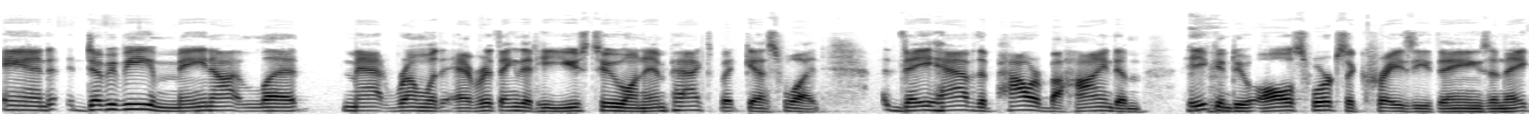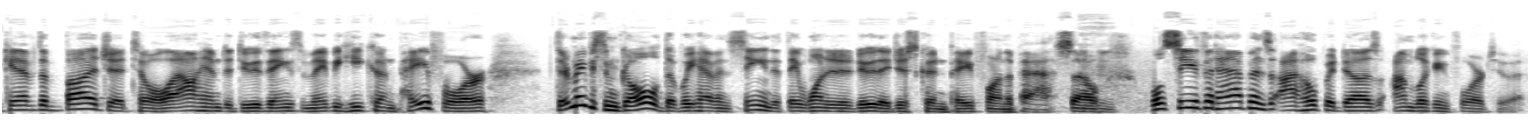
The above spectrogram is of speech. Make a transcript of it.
And WB may not let Matt run with everything that he used to on Impact, but guess what? They have the power behind him he mm-hmm. can do all sorts of crazy things, and they can have the budget to allow him to do things that maybe he couldn't pay for. There may be some gold that we haven't seen that they wanted to do, they just couldn't pay for in the past. So mm-hmm. we'll see if it happens. I hope it does. I'm looking forward to it.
